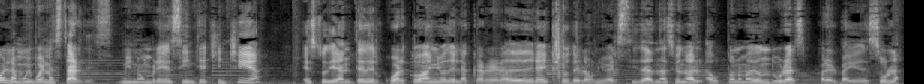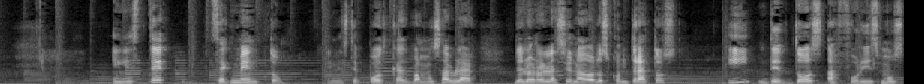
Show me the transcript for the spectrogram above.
Hola, muy buenas tardes. Mi nombre es Cintia Chinchilla, estudiante del cuarto año de la carrera de Derecho de la Universidad Nacional Autónoma de Honduras para el Valle de Sula. En este segmento, en este podcast, vamos a hablar de lo relacionado a los contratos y de dos aforismos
